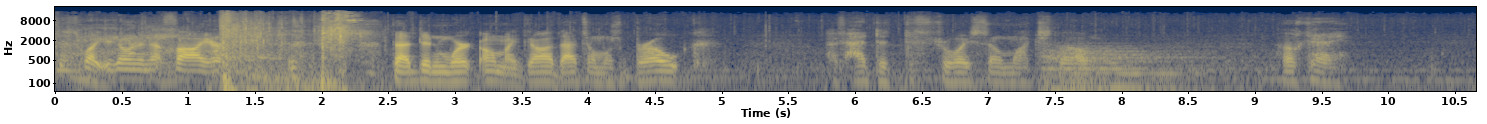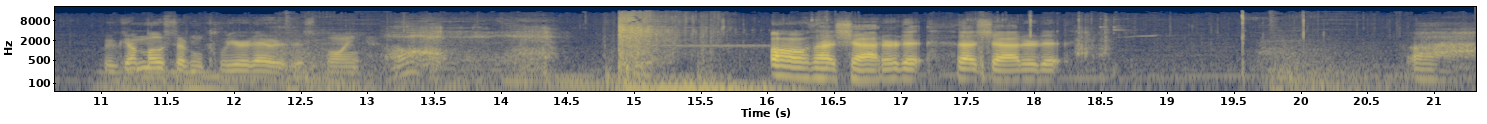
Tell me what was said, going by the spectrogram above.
this is what you're doing in that fire. that didn't work. Oh my god, that's almost broke. I've had to destroy so much though. Okay. We've got most of them cleared out at this point. Oh, that shattered it. That shattered it. Uh,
